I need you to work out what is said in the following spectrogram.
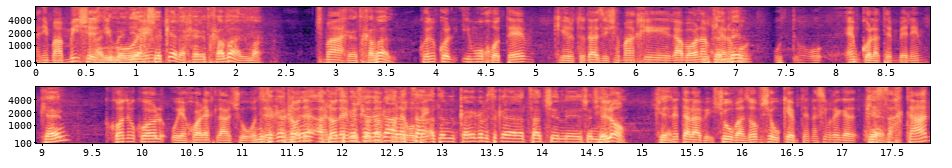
אני מאמין שיש אני דיבורים. מניח שכן, אחרת חבל, מה? תשמע, אחרת חבל. קודם כל, אם הוא חותם, כאילו, אתה יודע, זה יישמע הכי רע בעולם, כי? אנחנו... הוא- הוא- הם כל הטמבלים. כן? קודם כל, הוא יכול ללכת לאן שהוא רוצה. אני לא יודע- לא אם יש לו דרכון אירופאי. הצד- אתה כרגע מסתכל על הצד של של שלו, כן. של נטע לביא. שוב, עזוב שהוא קפטן, נשים רגע, כן. כשחקן,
